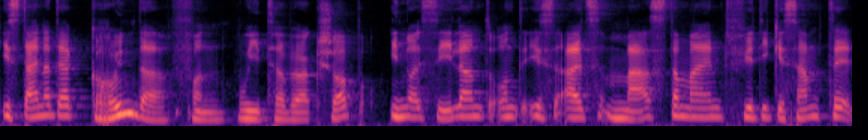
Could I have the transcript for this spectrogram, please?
ist einer der Gründer von Weta Workshop in Neuseeland und ist als Mastermind für die, gesamte,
